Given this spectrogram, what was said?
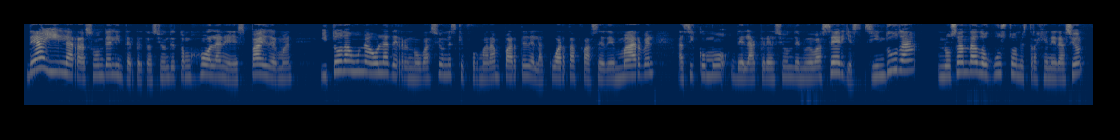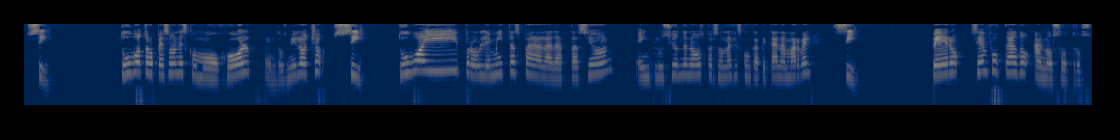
De ahí la razón de la interpretación de Tom Holland en Spider-Man y toda una ola de renovaciones que formarán parte de la cuarta fase de Marvel, así como de la creación de nuevas series. Sin duda, ¿nos han dado gusto nuestra generación? Sí. ¿Tuvo tropezones como Hulk en 2008? Sí. ¿Tuvo ahí problemitas para la adaptación e inclusión de nuevos personajes con Capitana Marvel? Sí. Pero se ha enfocado a nosotros.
